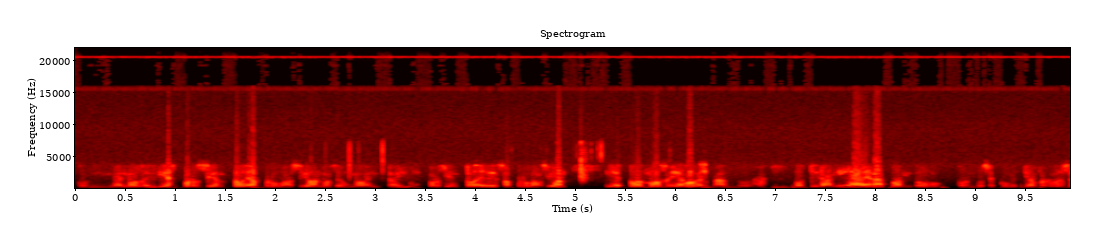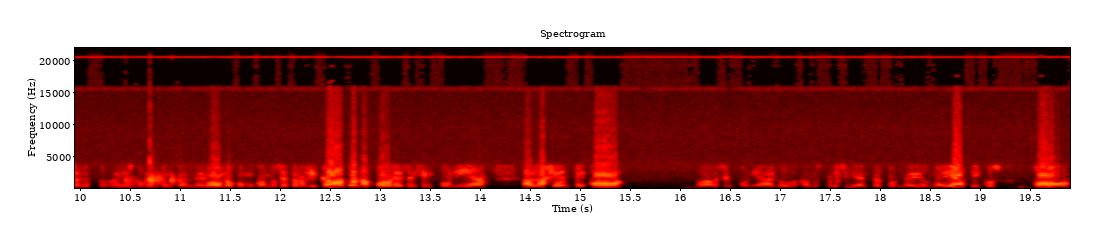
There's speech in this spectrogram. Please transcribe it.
con menos del 10% de aprobación, o sea, un 91% de desaprobación, y de todos modos seguía gobernando. O tiranía era cuando, cuando se cometían fraudes electorales como con Calderón, o como cuando se traficaba con la pobreza y se imponía a la gente, o, se imponía a, los presidentes por medios mediáticos, o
